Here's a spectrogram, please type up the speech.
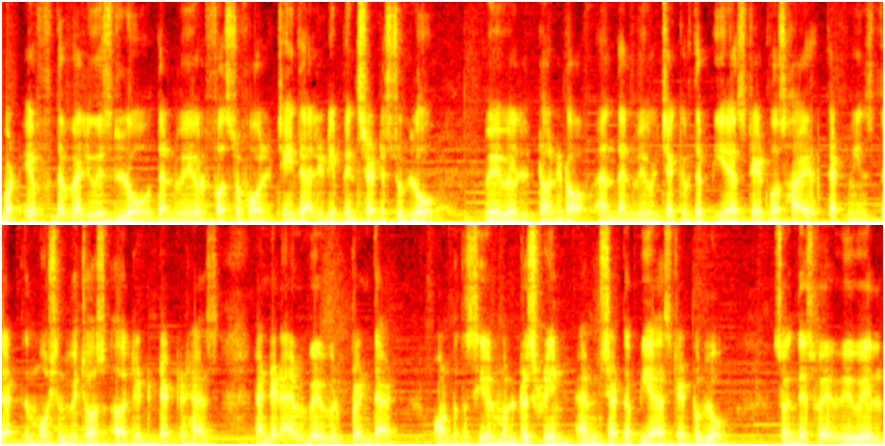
but if the value is low then we will first of all change the LED pin status to low we will turn it off and then we will check if the PIR state was high that means that the motion which was earlier detected has ended and we will print that onto the serial monitor screen and set the PIR state to low. So in this way we will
